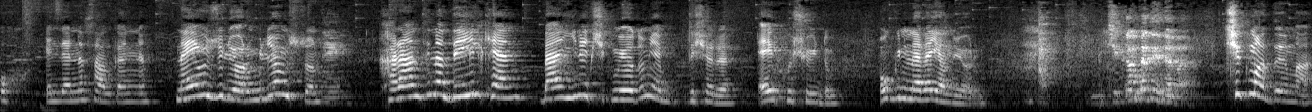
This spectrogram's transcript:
oh ellerine sağlık annem. Neye üzülüyorum biliyor musun? Ne? Karantina değilken ben yine çıkmıyordum ya dışarı. Ev kuşuydum. O günlere yanıyorum. Çıkamadın ama. Çıkmadığıma.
